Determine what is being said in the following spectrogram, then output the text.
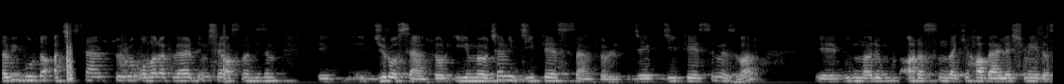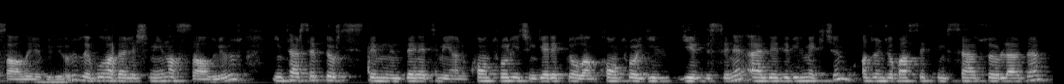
Tabii burada açı sensörü olarak verdiğim şey aslında bizim e, giro sensör, ivme ölçer ve GPS sensör, GPS'imiz var. E, bunların arasındaki haberleşmeyi de sağlayabiliyoruz ve bu haberleşmeyi nasıl sağlıyoruz? Interseptör sisteminin denetimi yani kontrolü için gerekli olan kontrol girdisini elde edebilmek için az önce bahsettiğim sensörlerden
